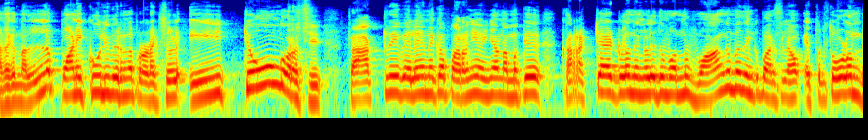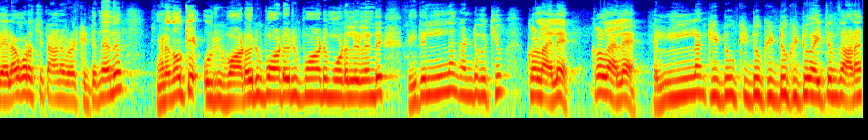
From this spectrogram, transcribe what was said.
അതൊക്കെ നല്ല പണിക്കൂലി വരുന്ന പ്രൊഡക്ട്സുകൾ ഏറ്റവും കുറച്ച് ഫാക്ടറി വില എന്നൊക്കെ പറഞ്ഞു കഴിഞ്ഞാൽ നമുക്ക് കറക്റ്റായിട്ടുള്ള നിങ്ങളിത് വന്ന് വാങ്ങുമ്പോൾ നിങ്ങൾക്ക് മനസ്സിലാവും എത്രത്തോളം വില കുറച്ചിട്ടാണ് ഇവിടെ കിട്ടുന്നത് അങ്ങനെ നോക്കി ഒരുപാട് ഒരുപാട് ഒരുപാട് മോഡലുകളുണ്ട്. ഇതെല്ലാം കണ്ടുവെക്കൂ കൊള്ളാം അല്ലേ? കൊള്ളാം അല്ലേ? എല്ലാം കിട്ടു കിട്ടു കിട്ടു കിട്ടു ഐറ്റംസ് ആണ്.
